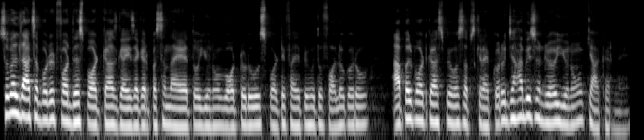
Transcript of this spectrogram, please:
so well that's about it for this podcast guys अगर पसंद आया है तो you know what to do Spotify पे हो तो फॉलो करो. एप्पल पॉडकास्ट पे हो सब्सक्राइब करो. जहाँ भी सुन रहे हो यू नो क्या करना है.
